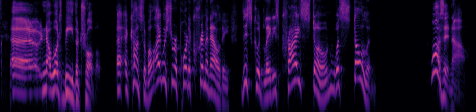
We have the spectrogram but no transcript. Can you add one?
uh, now, what be the trouble? Uh, uh, constable, I wish to report a criminality. This good lady's prize stone was stolen. Was it now?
